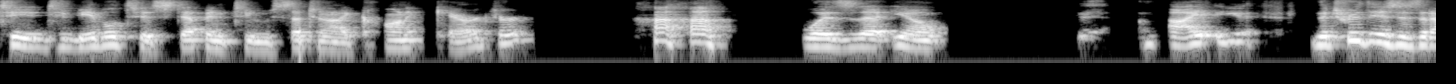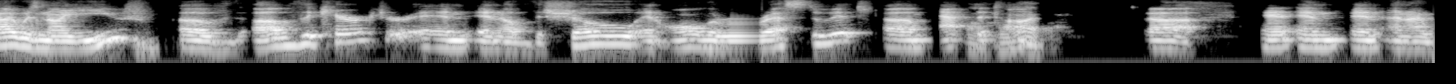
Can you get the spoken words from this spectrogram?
to to be able to step into such an iconic character was, uh, you know, I the truth is is that I was naive of of the character and and of the show and all the rest of it um, at the uh-huh. time. Uh, and, and and and I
